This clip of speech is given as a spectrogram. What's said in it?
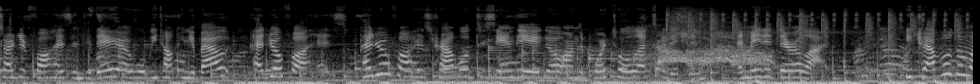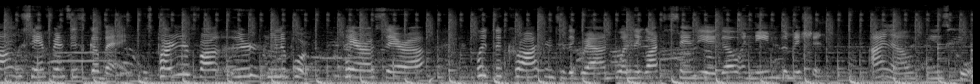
Sergeant Fages, and today I will be talking about Pedro Fages. Pedro Fages traveled to San Diego on the Portola expedition and made it there alive. He traveled along the San Francisco Bay. His partner, Father Junipero Serra, put the cross into the ground when they got to San Diego and named the mission. I know, he's cool.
